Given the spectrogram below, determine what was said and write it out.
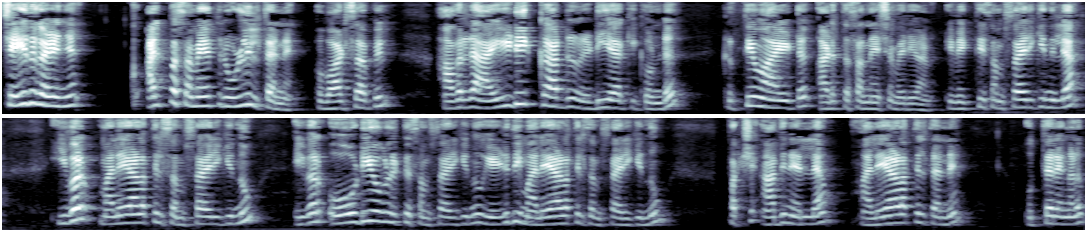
ചെയ്തു കഴിഞ്ഞ് അല്പസമയത്തിനുള്ളിൽ തന്നെ വാട്സാപ്പിൽ അവരുടെ ഐ ഡി കാർഡ് റെഡിയാക്കിക്കൊണ്ട് കൃത്യമായിട്ട് അടുത്ത സന്ദേശം വരികയാണ്. ഈ വ്യക്തി സംസാരിക്കുന്നില്ല. ഇവർ മലയാളത്തിൽ സംസാരിക്കുന്നു. ഇവർ ഓഡിയോകളിട്ട് സംസാരിക്കുന്നു. എഴുതി മലയാളത്തിൽ സംസാരിക്കുന്നു. പക്ഷെ അതിനെല്ലാം മലയാളത്തിൽ തന്നെ ഉത്തരങ്ങളും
